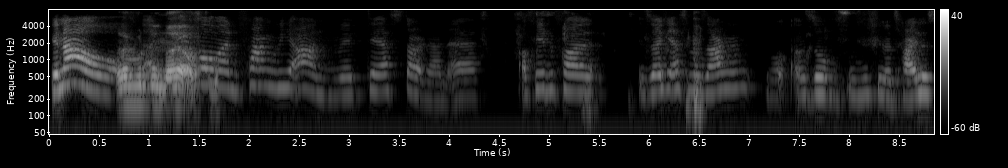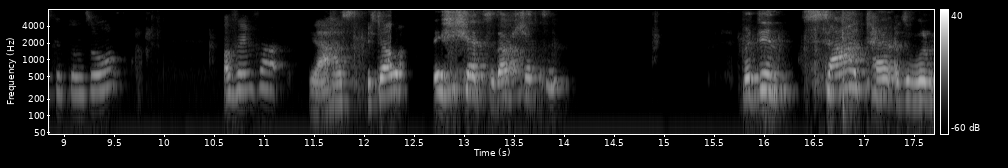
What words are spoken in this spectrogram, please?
Genau. Und dann wurde eine neue dem aufgemacht. Moment fangen wir an mit der Story dann. Äh, auf jeden Fall, soll ich erstmal sagen, so, wie viele Teile es gibt und so? Auf jeden Fall, Ja, hast, ich glaube, ich schätze, darf ich schätzen? Mit den Zahlteilen, also wo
